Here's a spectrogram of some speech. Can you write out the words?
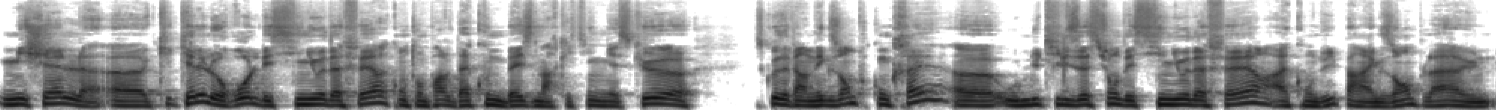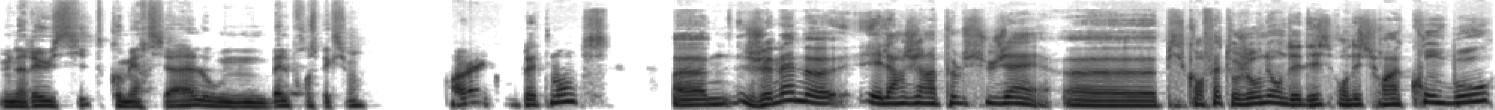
Michel, euh, quel est le rôle des signaux d'affaires quand on parle d'account-based marketing? Est-ce que, est-ce que vous avez un exemple concret euh, où l'utilisation des signaux d'affaires a conduit, par exemple, à une, une, réussite commerciale ou une belle prospection? Oui, complètement. Euh, je vais même euh, élargir un peu le sujet, euh, puisqu'en fait aujourd'hui on est, on est sur un combo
